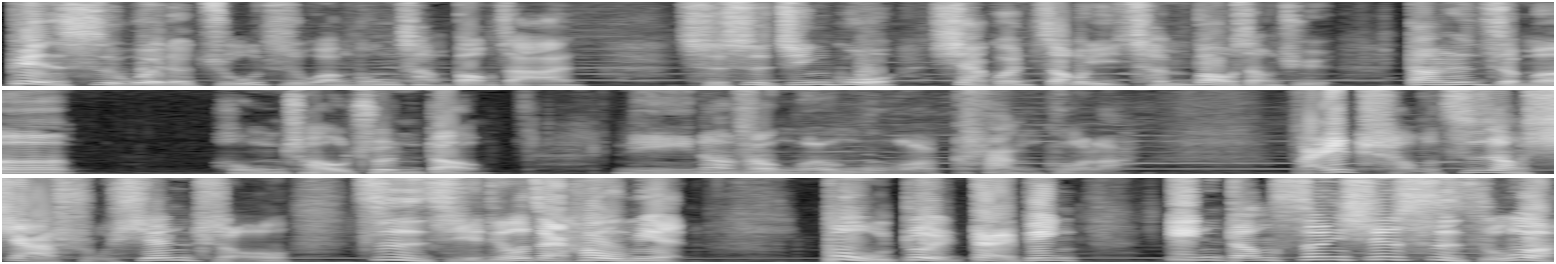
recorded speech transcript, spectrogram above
便是为了阻止王工厂爆炸案。此事经过，下官早已呈报上去。大人怎么？”洪朝春道。你那份文我看过了，白草子让下属先走，自己留在后面，部队带兵，应当身先士卒嘛。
